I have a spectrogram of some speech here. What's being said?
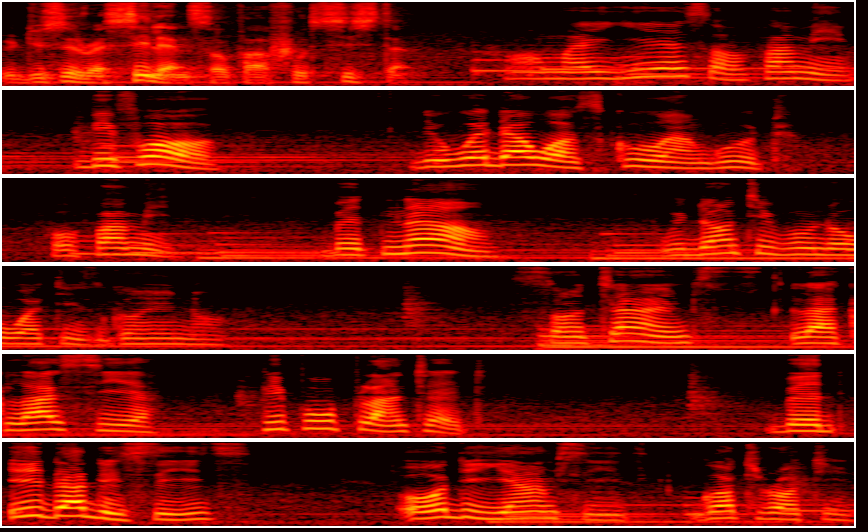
reduces resilience of our food system. For my years of farming, before the weather was cool and good for farming. But now, we don't even know what is going on. Sometimes, like last year, people planted, but either the seeds or the yam seeds got rotten.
